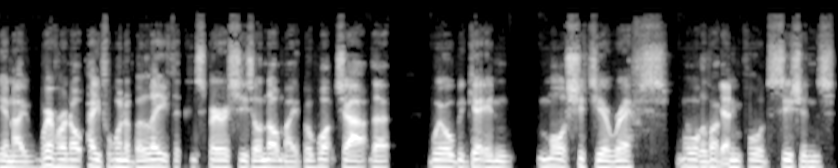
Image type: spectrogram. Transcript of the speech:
You know, whether or not people want to believe the conspiracies or not, mate, but watch out that we'll be getting more shittier refs, more fucking yeah. poor decisions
